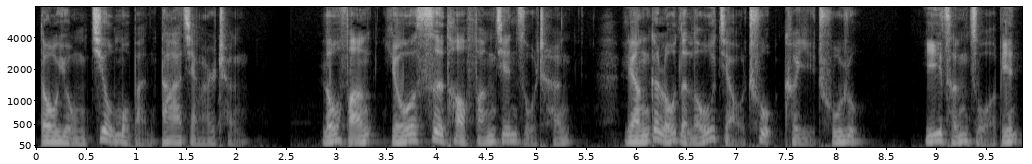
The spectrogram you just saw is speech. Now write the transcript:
都用旧木板搭建而成。楼房由四套房间组成，两个楼的楼角处可以出入。一层左边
